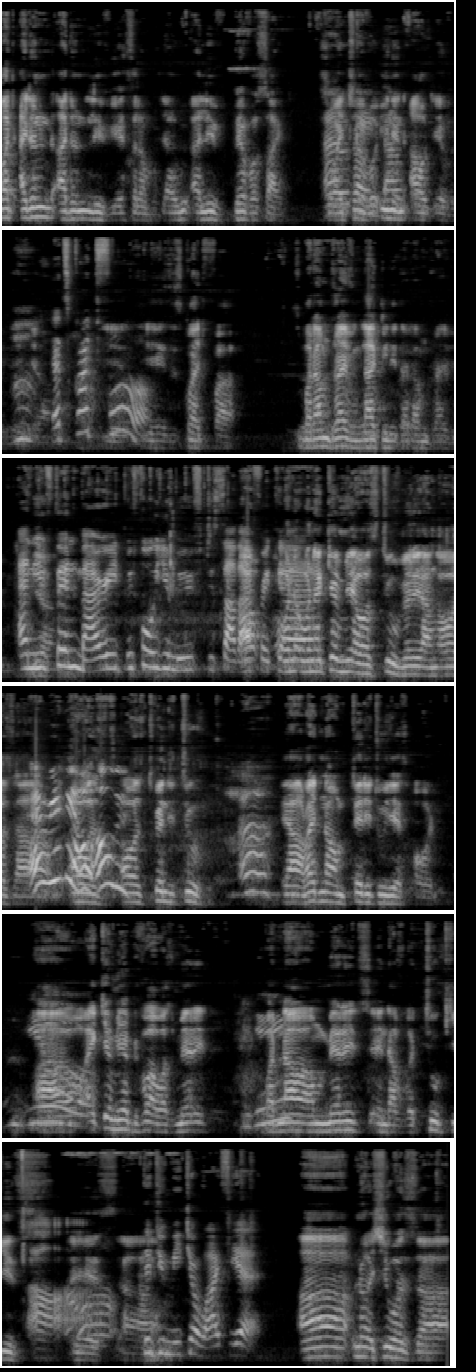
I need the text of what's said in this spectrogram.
but I don't. I don't live here, Stellenbosch. I, I live Beverside. So okay, I travel in and out every day. Yeah. That's quite far. Yeah, it's quite far. But I'm driving. Luckily that I'm driving. And you've been married before you moved to South uh, Africa. When I, when I came here, I was still very young. I was. Uh, oh really? How old? I was 22. Oh. Yeah, right now I'm 32 years old. Uh, I came here before I was married, yeah. but now I'm married and I've got two kids. Oh. Yes. Uh, Did you meet your wife here? Uh, no, she was uh,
